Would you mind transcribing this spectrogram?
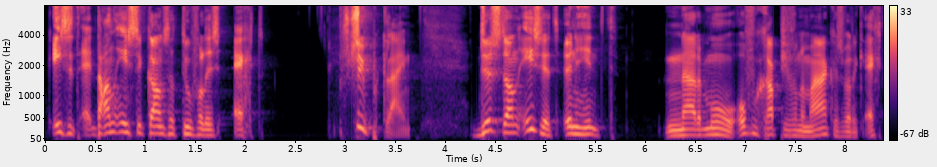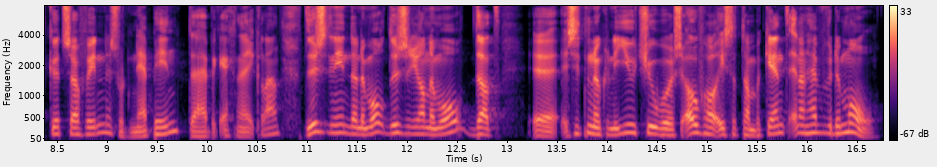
is, het, dan is de kans dat toeval is echt super klein. Dus dan is het een hint naar de mol of een grapje van de makers, wat ik echt kut zou vinden. Een soort nep-hint, daar heb ik echt een hekel aan. Dus een hint naar de mol, dus Rian de Mol. Dat eh, zitten ook in de YouTubers, overal is dat dan bekend. En dan hebben we de mol.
